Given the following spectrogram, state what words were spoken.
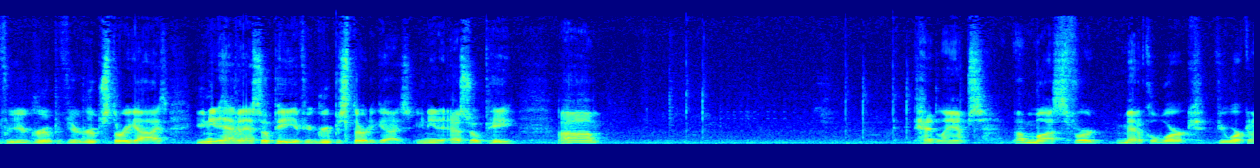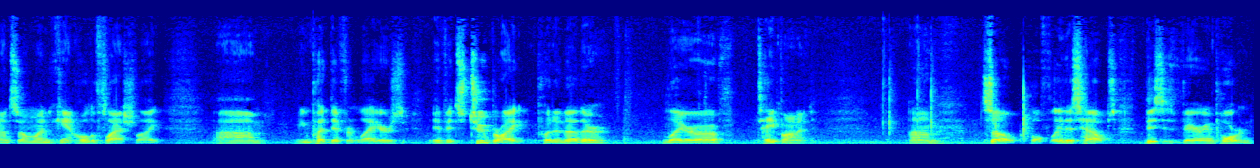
for your group. If your group's three guys, you need to have an SOP. If your group is 30 guys, you need an SOP. Um, headlamps, a must for medical work. If you're working on someone, you can't hold a flashlight. Um, you can put different layers. If it's too bright, put another layer of tape on it. Um, so hopefully this helps. This is very important.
